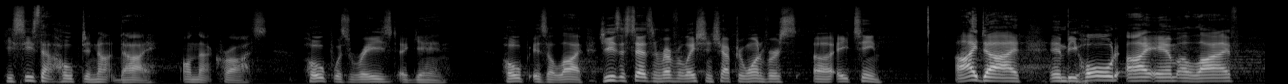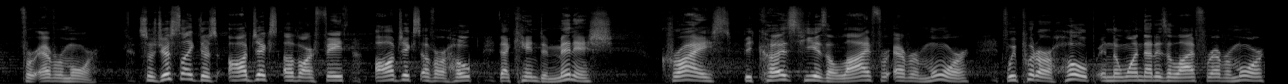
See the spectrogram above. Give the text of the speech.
He sees that hope did not die on that cross, hope was raised again. Hope is alive. Jesus says in Revelation chapter 1, verse uh, 18, I died, and behold, I am alive forevermore. So, just like there's objects of our faith, objects of our hope that can diminish, Christ, because he is alive forevermore, if we put our hope in the one that is alive forevermore,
